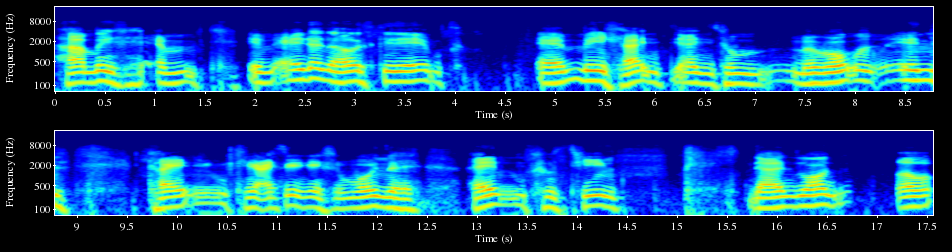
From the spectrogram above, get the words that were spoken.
habe ich ähm, im Elternhaus gelebt. Ähm, mich hat dann zum bewogen, in kein klassisches Wohnheim zu ziehen, da dort auch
